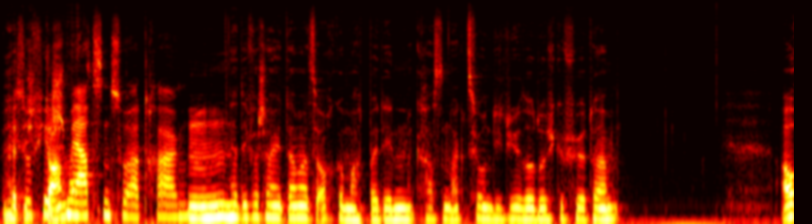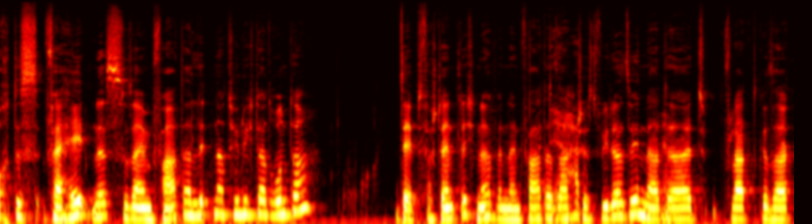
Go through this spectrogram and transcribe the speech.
nicht hätte so viel damals, Schmerzen zu ertragen. Mhm, hätte ich wahrscheinlich damals auch gemacht bei den krassen Aktionen, die die so durchgeführt haben. Auch das Verhältnis zu seinem Vater litt natürlich darunter selbstverständlich, ne? Wenn dein Vater der sagt, hat, Tschüss, Wiedersehen, da hat ja. er halt flatt gesagt,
